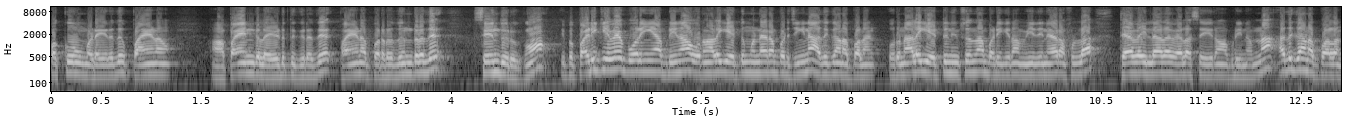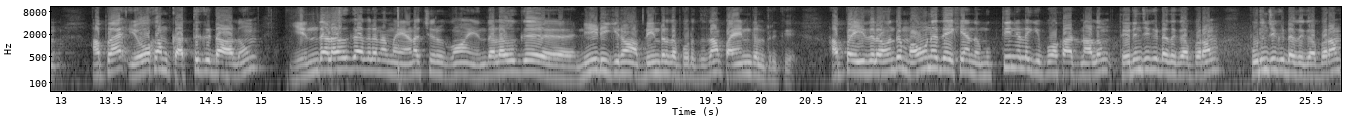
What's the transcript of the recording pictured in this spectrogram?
பக்குவம் அடைகிறது பயணம் பயன்களை எடுத்துக்கிறது பயணப்படுறதுன்றது சேர்ந்து இருக்கும் இப்போ படிக்கவே போகிறீங்க அப்படின்னா ஒரு நாளைக்கு எட்டு மணி நேரம் படிச்சீங்கன்னா அதுக்கான பலன். ஒரு நாளைக்கு எட்டு நிமிஷம் தான் படிக்கிறோம் மீதி நேரம் ஃபுல்லாக தேவையில்லாத வேலை செய்கிறோம் அப்படின்னம்னா அதுக்கான பலன். அப்போ யோகம் கற்றுக்கிட்டாலும் எந்த அளவுக்கு அதில் நம்ம இணைச்சிருக்கோம் எந்த அளவுக்கு நீடிக்கிறோம் அப்படின்றத பொறுத்து தான் பயன்கள் இருக்குது அப்போ இதில் வந்து மௌனதேகி அந்த முக்தி நிலைக்கு போகாட்டினாலும் தெரிஞ்சுக்கிட்டதுக்கப்புறம் புரிஞ்சுக்கிட்டதுக்கப்புறம்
